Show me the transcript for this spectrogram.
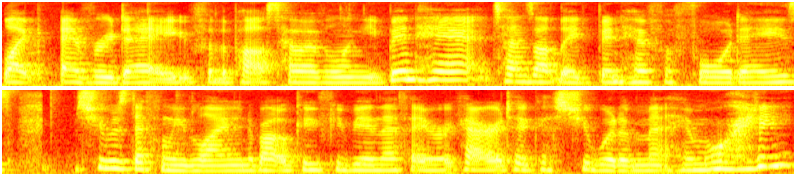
like every day for the past however long you've been here. It turns out they'd been here for four days. She was definitely lying about Goofy being their favourite character because she would have met him already.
